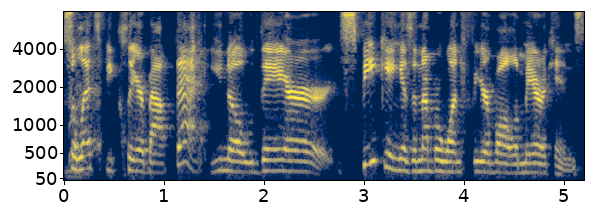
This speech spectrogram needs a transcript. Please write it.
So right. let's be clear about that. You know, their speaking is a number one fear of all Americans.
